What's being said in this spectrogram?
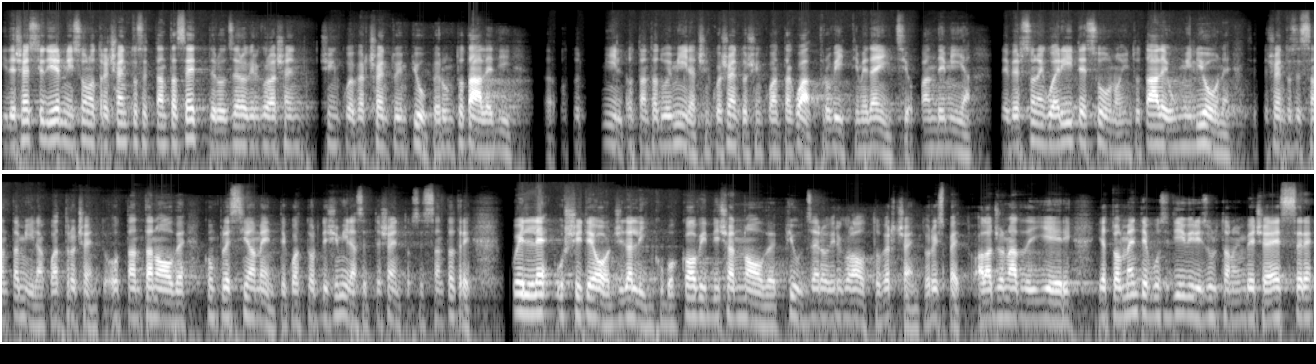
i decessi odierni sono 377, lo 0,5% in più, per un totale di 82.554 vittime da inizio pandemia. Le persone guarite sono in totale 1.760.489, complessivamente 14.763, quelle uscite oggi dall'incubo Covid-19 più 0,8% rispetto alla giornata di ieri. Gli attualmente positivi risultano invece essere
